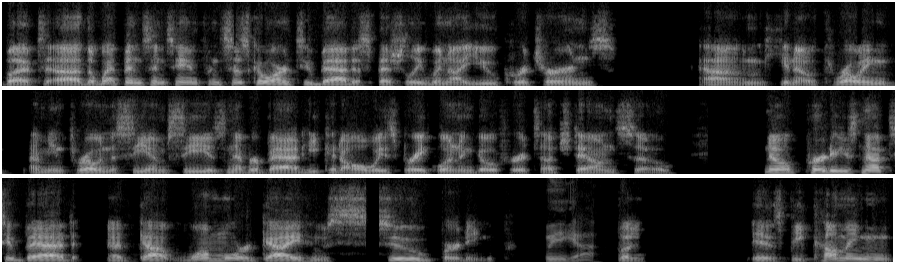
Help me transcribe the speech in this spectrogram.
But uh, the weapons in San Francisco aren't too bad, especially when Aiyuk returns. Um, you know, throwing, I mean, throwing the CMC is never bad. He could always break one and go for a touchdown. So, no, Purdy's not too bad. I've got one more guy who's super deep. Who you got? But is becoming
